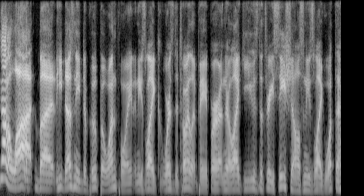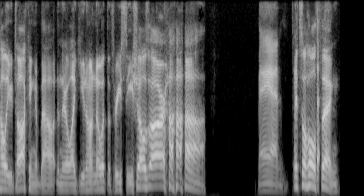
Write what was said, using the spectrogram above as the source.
Not a lot, but he does need to poop at one point, and he's like, "Where's the toilet paper?" And they're like, "You use the three seashells," and he's like, "What the hell are you talking about?" And they're like, "You don't know what the three seashells are?" Ha ha ha! Man, It's a whole thing.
